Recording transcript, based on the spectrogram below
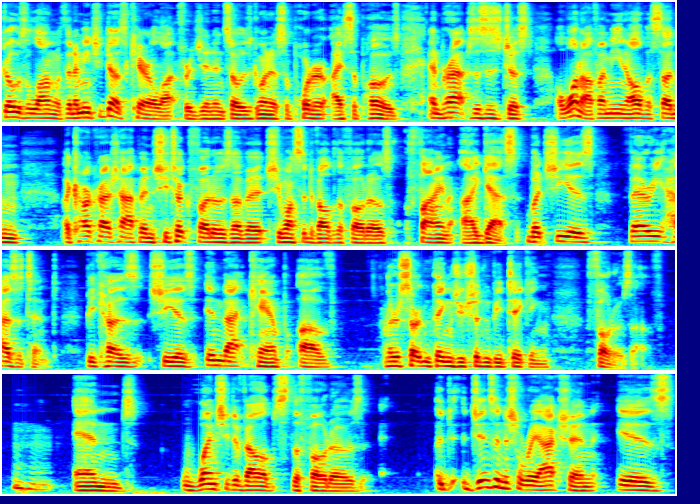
goes along with it. I mean, she does care a lot for Jin and so is going to support her, I suppose. And perhaps this is just a one off. I mean, all of a sudden, a car crash happened. She took photos of it. She wants to develop the photos. Fine, I guess. But she is very hesitant because she is in that camp of there's certain things you shouldn't be taking photos of. Mm-hmm. And when she develops the photos, Jin's initial reaction is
